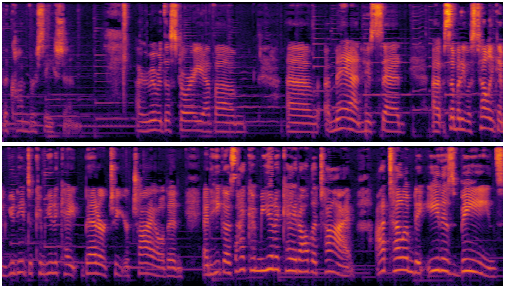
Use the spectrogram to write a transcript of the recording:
the conversation. I remember the story of um, uh, a man who said uh, somebody was telling him you need to communicate better to your child. And and he goes i communicate all the time. I tell him to eat his beans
